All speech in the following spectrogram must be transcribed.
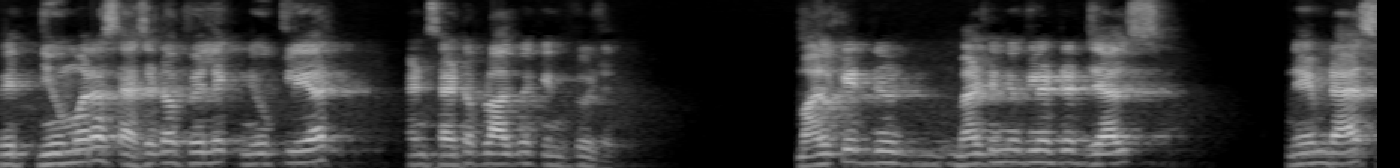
with numerous acidophilic nuclear and cytoplasmic inclusion. Multi- multinucleated gels named as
